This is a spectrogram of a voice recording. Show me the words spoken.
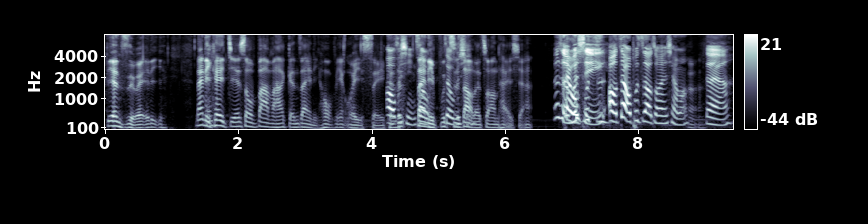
电子围篱。那你可以接受爸妈跟在你后面尾随？哦，不行，在你不知道的状态下。那不行哦，在我不知道状态下吗？对啊，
